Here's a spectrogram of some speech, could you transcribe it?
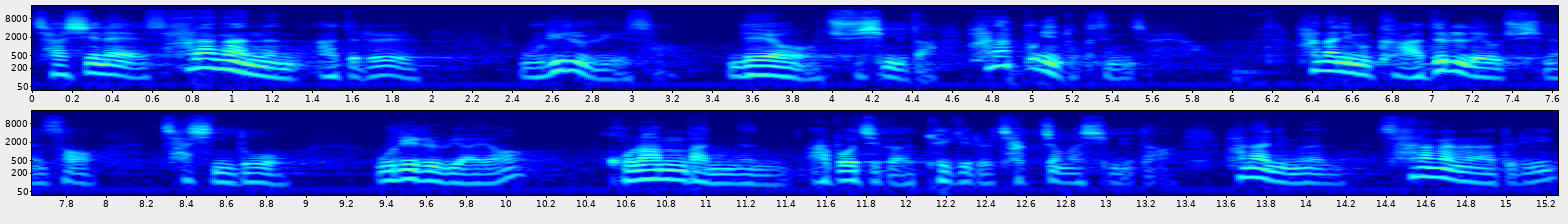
자신의 사랑하는 아들을 우리를 위해서 내어 주십니다. 하나뿐인 독생자예요. 하나님은 그 아들을 내어 주시면서 자신도 우리를 위하여 고난받는 아버지가 되기를 작정하십니다. 하나님은 사랑하는 아들이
